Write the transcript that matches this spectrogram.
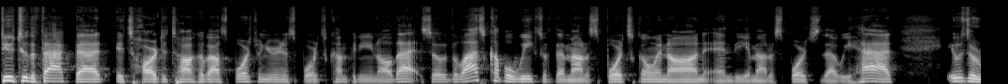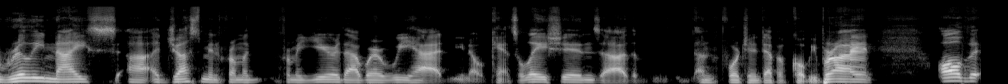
due to the fact that it's hard to talk about sports when you're in a sports company and all that. So the last couple weeks with the amount of sports going on and the amount of sports that we had, it was a really nice uh, adjustment from a from a year that where we had you know cancellations, uh, the unfortunate death of Kobe Bryant all the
